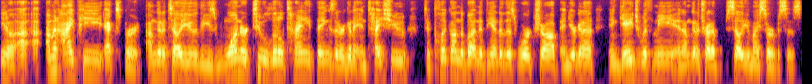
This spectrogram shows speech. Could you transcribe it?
you know I, am an ip expert i'm going to tell you these one or two little tiny things that are going to entice you to click on the button at the end of this workshop and you're going to engage with me and i'm going to try to sell you my services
